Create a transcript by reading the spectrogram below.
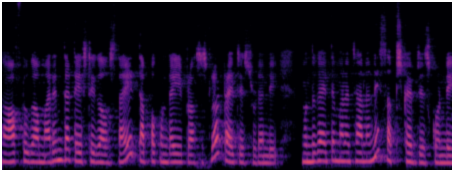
సాఫ్ట్గా మరింత టేస్టీగా వస్తాయి. తప్పకుండా ఈ ప్రాసెస్లో ట్రై చేసి చూడండి. ముందుగా అయితే మన ఛానల్ని సబ్స్క్రైబ్ చేసుకోండి.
